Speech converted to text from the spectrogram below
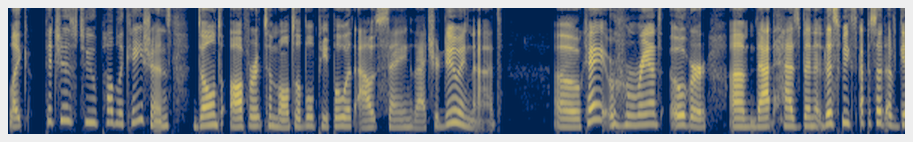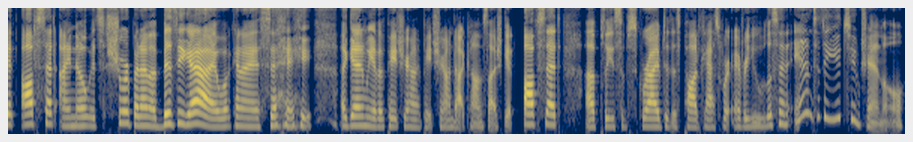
like pitches to publications, don't offer it to multiple people without saying that you're doing that. Okay, rant over. Um, that has been this week's episode of Get Offset. I know it's short, but I'm a busy guy. What can I say? Again, we have a Patreon at patreon.com slash get offset. Uh, please subscribe to this podcast wherever you listen and to the YouTube channel.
